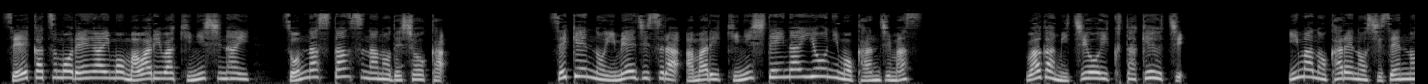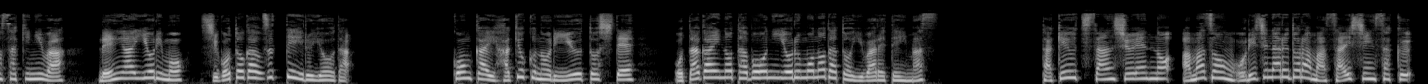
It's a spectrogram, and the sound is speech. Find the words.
生活も恋愛も周りは気にしない、そんなスタンスなのでしょうか。世間のイメージすらあまり気にしていないようにも感じます。我が道を行く竹内。今の彼の視線の先には恋愛よりも仕事が映っているようだ。今回破局の理由としてお互いの多忙によるものだと言われています。竹内さん主演のアマゾンオリジナルドラマ最新作、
